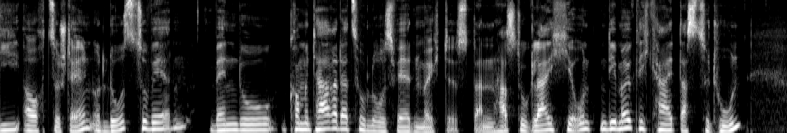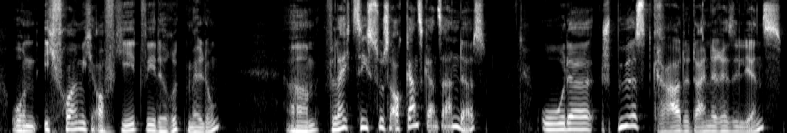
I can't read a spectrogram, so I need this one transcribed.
die auch zu stellen und loszuwerden. Wenn du Kommentare dazu loswerden möchtest, dann hast du gleich hier unten die Möglichkeit, das zu tun. Und ich freue mich auf jedwede Rückmeldung. Ähm, vielleicht siehst du es auch ganz, ganz anders oder spürst gerade deine Resilienz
